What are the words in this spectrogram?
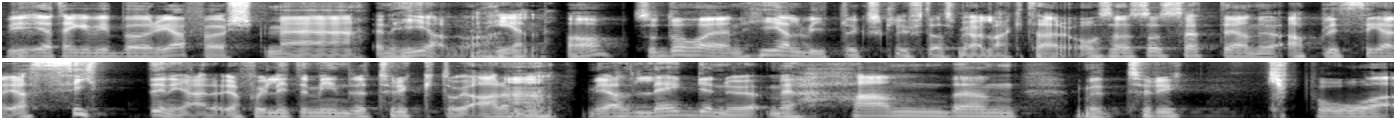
Jag tänker vi börjar först med... En hel va? En hel. Ja, så då har jag en hel vitlöksklyfta som jag har lagt här. Och sen så sätter jag nu, applicerar, jag sitter ner. Jag får lite mindre tryck då i armen. Men jag lägger nu med handen, med tryck på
